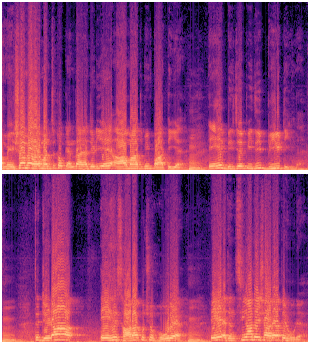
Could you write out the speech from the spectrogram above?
ਹਮੇਸ਼ਾ ਮੈਂ ਹਰ ਮੰਚ ਤੋਂ ਕਹਿੰਦਾ ਆ ਜਿਹੜੀ ਇਹ ਆਮ ਆਦਮੀ ਪਾਰਟੀ ਹੈ ਹੂੰ। ਇਹ ਬੀਜੇਪੀ ਦੀ ਬੀ ਟੀਮ ਹੈ। ਹੂੰ। ਤੇ ਜਿਹੜਾ ਇਹ ਸਾਰਾ ਕੁਝ ਹੋ ਰਿਹਾ ਹੈ। ਇਹ ਏਜੰਸੀਆਂ ਦੇ ਇਸ਼ਾਰਿਆਂ ਤੇ ਹੋ ਰਿਹਾ ਹੈ।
